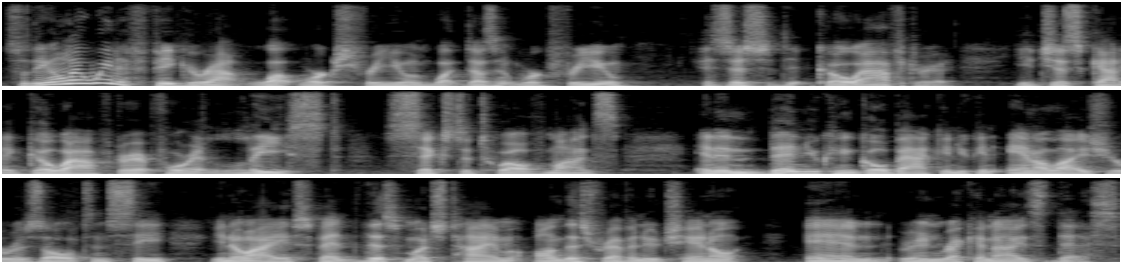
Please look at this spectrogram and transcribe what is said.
So the only way to figure out what works for you and what doesn't work for you is just to go after it. You just got to go after it for at least six to 12 months. And then, you can go back and you can analyze your results and see, you know, I have spent this much time on this revenue channel and, and recognize this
